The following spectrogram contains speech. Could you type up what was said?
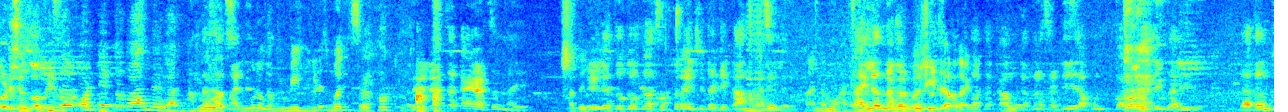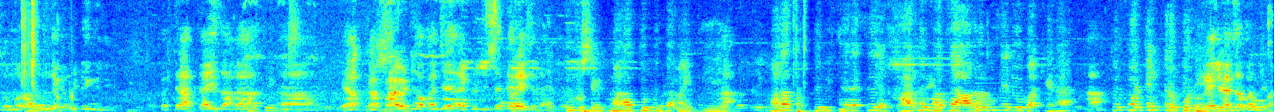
थोडीशी झोप. कॉन्टॅक्टर आणले का? रेल्वेचं काही अडचण नाही. रेल्वेचं जवळजवळ सत्तर ऐंशी टक्के काम झालेलं आहे. राहिलं नगरपालिकेचं आता काम करण्यासाठी आपण परवा मिटिंग झाली. दादांसमोर आपण नाही का मिटिंग गेली तर त्यात काही जागा या प्रायव्हेट लोकांचे ऍक्टिव्हिशन करायचे शेख, मला तू थोडं माहिती आहे. मला फक्त विचारायचं हा जो माझा आरोपी त्यांनी उभा केला. तो कॉन्टॅक्टर कोण? आहे? रेल्वेचं कॉन्ट्रॅक्ट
